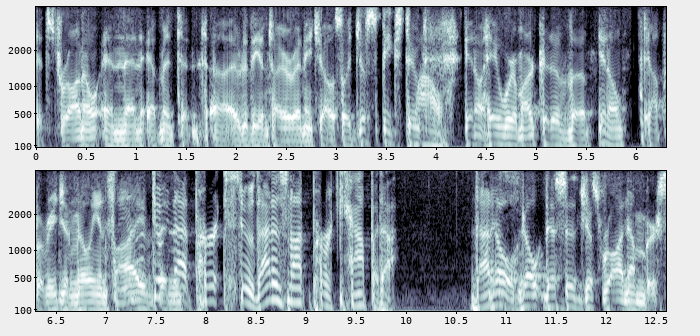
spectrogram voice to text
it's Toronto and then Edmonton uh, out of the entire NHL. So it just speaks to, wow. you know, hey, we're a market of, uh, you know, capital region million five. doing and, that per Stu. That is not per capita. That no, is... no. This is just raw numbers.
